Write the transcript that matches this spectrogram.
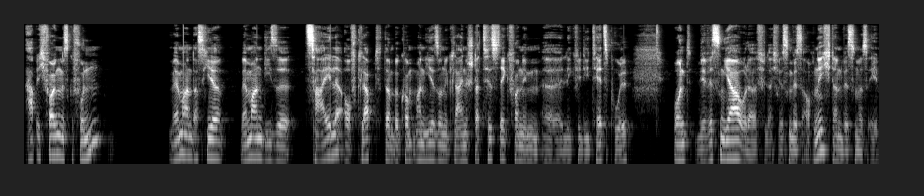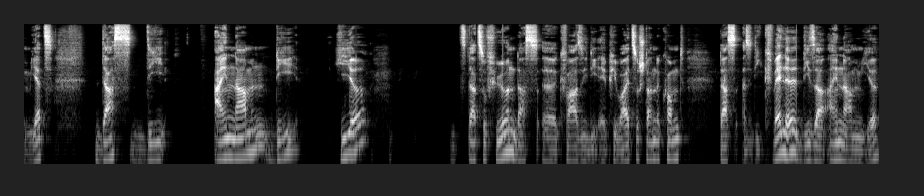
habe ich Folgendes gefunden. Wenn man das hier, wenn man diese Zeile aufklappt, dann bekommt man hier so eine kleine Statistik von dem äh, Liquiditätspool. Und wir wissen ja, oder vielleicht wissen wir es auch nicht, dann wissen wir es eben jetzt, dass die Einnahmen, die hier dazu führen, dass äh, quasi die APY zustande kommt, dass also die Quelle dieser Einnahmen hier,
